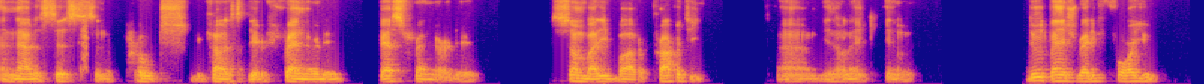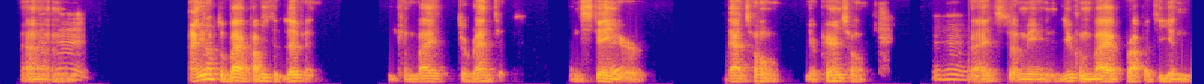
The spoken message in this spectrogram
analysis and approach because their friend or their best friend or their somebody bought a property um, you know like you know do it when it's ready for you um, mm-hmm. And you don't have to buy a property to live in. You can buy it to rent it and stay in your dad's home, your parents' home. Mm-hmm. Right. So I mean, you can buy a property and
